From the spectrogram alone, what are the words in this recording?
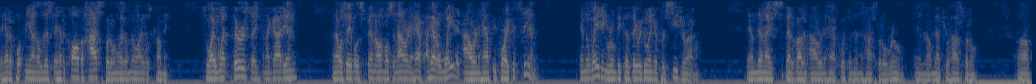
They had to put me on a list. They had to call the hospital and let them know I was coming. So I went Thursday and I got in and I was able to spend almost an hour and a half. I had to wait an hour and a half before I could see him in the waiting room because they were doing a procedure on him. And then I spent about an hour and a half with him in the hospital room in uh, Metro Hospital. Um,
